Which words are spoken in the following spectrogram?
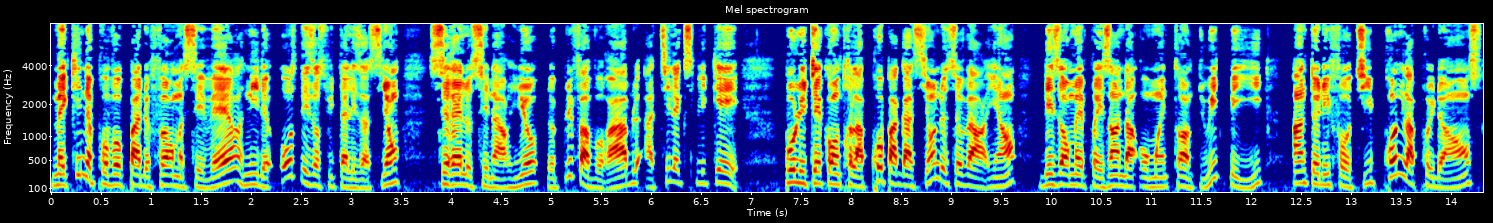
mais qui ne provoque pas de forme sévère ni de hausse des hospitalisations, serait le scénario le plus favorable, a-t-il expliqué. Pour lutter contre la propagation de ce variant, désormais présent dans au moins 38 pays, Anthony Fauci prône la prudence,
